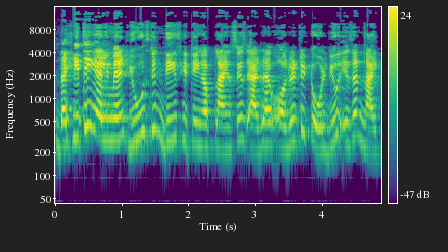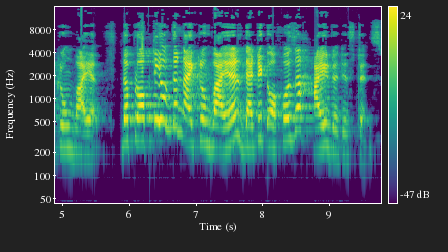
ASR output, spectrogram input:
The heating element used in these heating appliances as I have already told you is a nichrome wire. The property of the nichrome wire that it offers a high resistance.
